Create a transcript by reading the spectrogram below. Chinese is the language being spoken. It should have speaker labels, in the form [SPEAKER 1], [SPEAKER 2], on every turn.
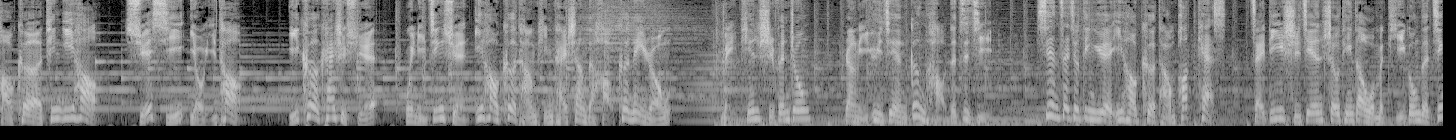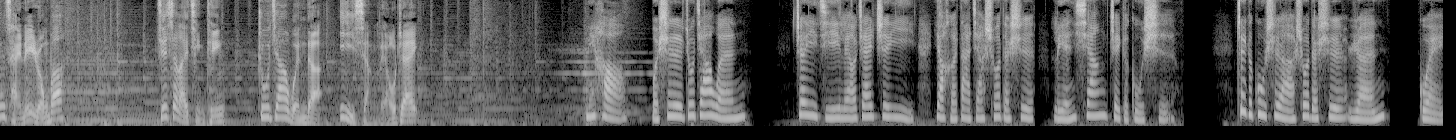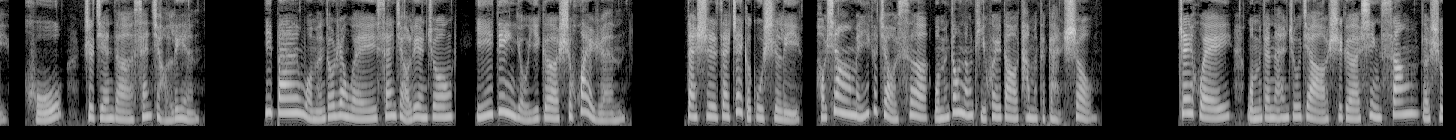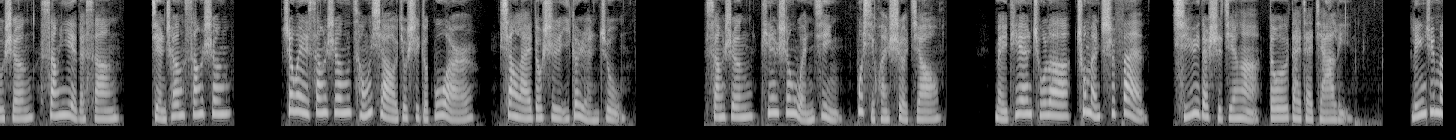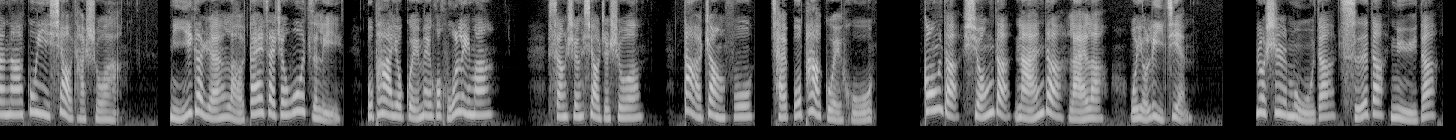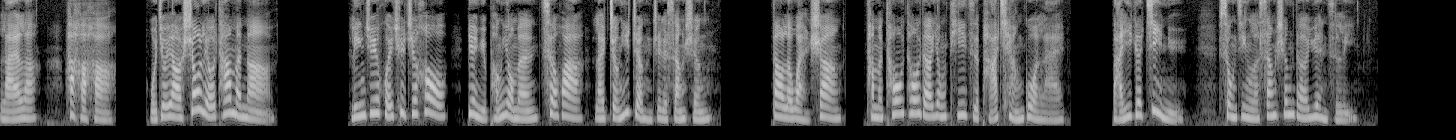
[SPEAKER 1] 好课听一号，学习有一套，一课开始学，为你精选一号课堂平台上的好课内容，每天十分钟，让你遇见更好的自己。现在就订阅一号课堂 Podcast，在第一时间收听到我们提供的精彩内容吧。接下来请听朱家文的《异想聊斋》。
[SPEAKER 2] 你好，我是朱家文。这一集《聊斋志异》要和大家说的是莲香这个故事。这个故事啊，说的是人、鬼、狐之间的三角恋。一般我们都认为三角恋中一定有一个是坏人，但是在这个故事里，好像每一个角色我们都能体会到他们的感受。这回，我们的男主角是个姓桑的书生，桑叶的桑。简称桑生。这位桑生从小就是一个孤儿，向来都是一个人住。桑生天生文静，不喜欢社交，每天除了出门吃饭，其余的时间啊都待在家里。邻居们呢故意笑他说啊：“你一个人老待在这屋子里，不怕有鬼魅或狐狸吗？”桑生笑着说：“大丈夫才不怕鬼狐。”公的、雄的、男的来了，我有利剑；若是母的、雌的、女的来了，哈哈哈，我就要收留他们呢。邻居回去之后，便与朋友们策划来整一整这个桑生。到了晚上，他们偷偷的用梯子爬墙过来，把一个妓女送进了桑生的院子里。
